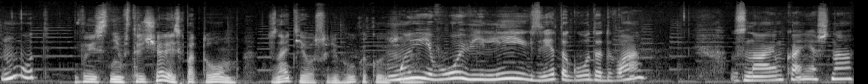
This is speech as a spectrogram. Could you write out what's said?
Ну вот. Вы с ним встречались потом? Знаете его судьбу какую? Мы его вели где-то года два знаем, конечно.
